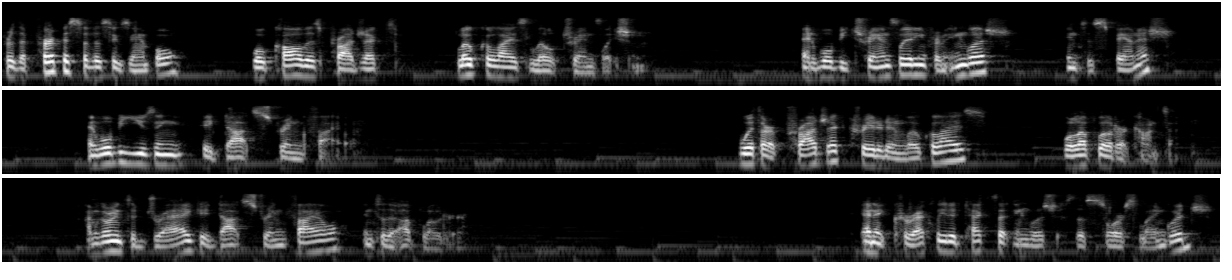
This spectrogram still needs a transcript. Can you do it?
For the purpose of this example, we'll call this project Lokalise Lilt Translation. And we'll be translating from English into Spanish and we'll be using a .string file. With our project created in Lokalise, we'll upload our content. I'm going to drag a .string file into the uploader. And it correctly detects that English is the source language,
